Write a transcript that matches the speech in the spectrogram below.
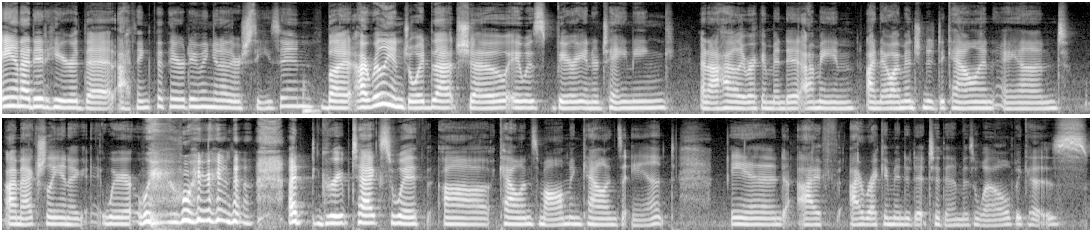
And I did hear that I think that they're doing another season, but I really enjoyed that show. It was very entertaining and I highly recommend it. I mean, I know I mentioned it to Callan and I'm actually in a we're we're, we're in a, a group text with uh, Callan's mom and Callan's aunt, and I I recommended it to them as well because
